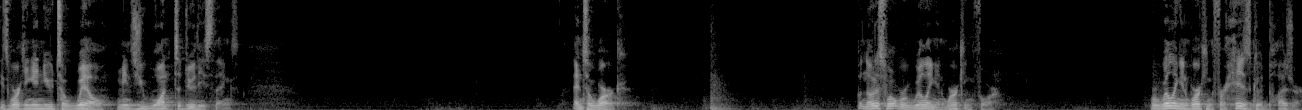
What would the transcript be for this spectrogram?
He's working in you to will, means you want to do these things, and to work. But notice what we're willing and working for. We're willing and working for His good pleasure.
